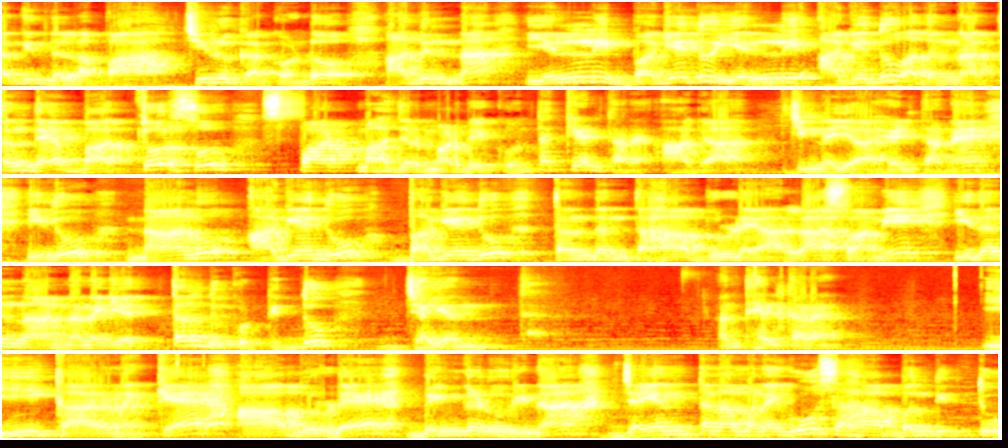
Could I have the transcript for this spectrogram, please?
ತಂದಿದ್ದಲ್ಲಪ್ಪ, ಚೀಲುಕ್ ಹಾಕೊಂಡು, ಅದನ್ನ ಎಲ್ಲಿ ಬಗೆದು, ಎಲ್ಲಿ ಅಗೆದು ಅದನ್ನ ತಂದೆ ಬಾ, ತೋರಿಸು, ಸ್ಪಾಟ್ ಮಹಜರ್ ಮಾಡಬೇಕು ಅಂತ ಕೇಳ್ತಾರೆ. ಆಗ ಚಿನ್ನಯ್ಯ ಹೇಳ್ತಾನೆ, ಇದು ನಾನು ಅಗೆದು, ಬಗೆದು ತಂದಂತಹ ಬುರುಡೆ ಅಲ್ಲ ಸ್ವಾಮಿ, ಇದನ್ನ ನನಗೆ ತಂದು ಕೊಟ್ಟಿದ್ದು ಜಯಂತ್. ಅಂತ ಹೇಳ್ತಾರೆ. ಈ ಕಾರಣಕ್ಕೆ ಆ ಬುರುಡೆ ಬೆಂಗಳೂರಿನ ಜಯಂತನ ಮನೆಗೂ ಸಹ ಬಂದಿತ್ತು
